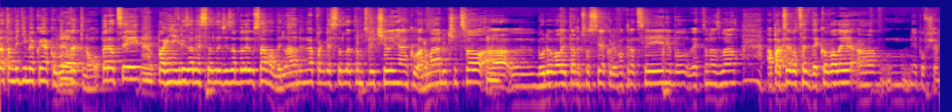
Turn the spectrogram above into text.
Já tam vidím jako nějakou odvetnou operaci, Jo. pak někdy za deset let, že zabili Usáma Bin Ládina, pak deset let tam cvičili nějakou armádu či co a hmm. budovali tam cosi jako demokracii, nebo jak to nazvat, a pak se odsaď dekovali a mm, je po všem.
